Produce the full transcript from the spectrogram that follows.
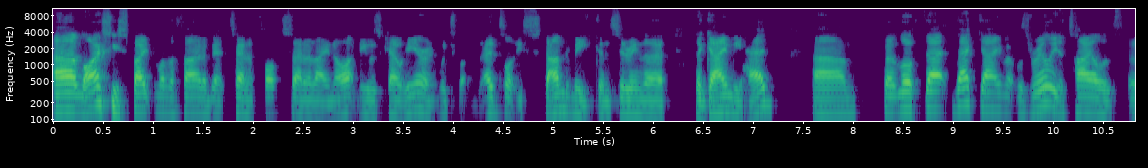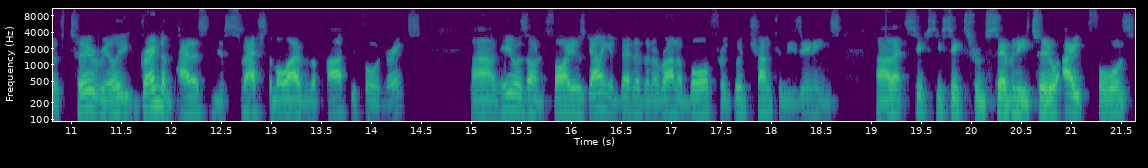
Um, I actually spoke to him on the phone about 10 o'clock Saturday night, and he was coherent, which absolutely stunned me considering the, the game he had. Um, but look, that, that game, it was really a tale of, of two, really. Brendan Patterson just smashed them all over the park before drinks. Um, he was on fire. He was going it better than a run of ball for a good chunk of his innings. Uh, that's 66 from 72, eight fours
